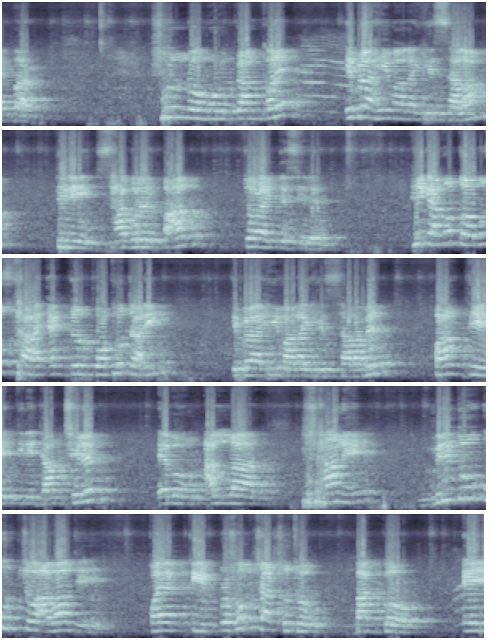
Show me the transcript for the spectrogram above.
একবার শূন্য মরুপ্রাণ করে। ইব্রাহিম আলাইহিস সালাম তিনি ছাগলের পাল চড়াইতেছিলেন। ঠিক এমন তো অবস্থায় একজন পথচারী ইব্রাহিম আলাইহিস সালামের পাশ দিয়ে তিনি যাচ্ছিলেন এবং আল্লাহর শানে মৃদু উচ্চ আওয়াজে কয়েকটি প্রশংসা সূচক বাক্য এই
